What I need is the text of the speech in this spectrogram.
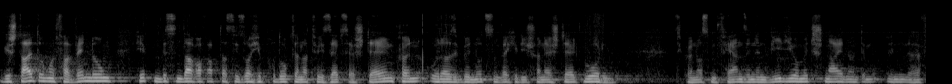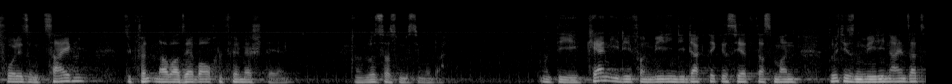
Gestaltung und Verwendung hebt ein bisschen darauf ab, dass Sie solche Produkte natürlich selbst erstellen können oder Sie benutzen welche, die schon erstellt wurden. Sie können aus dem Fernsehen ein Video mitschneiden und in der Vorlesung zeigen. Sie könnten aber selber auch einen Film erstellen. Also so ist das ein bisschen gedacht. Und die Kernidee von Mediendidaktik ist jetzt, dass man durch diesen Medieneinsatz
